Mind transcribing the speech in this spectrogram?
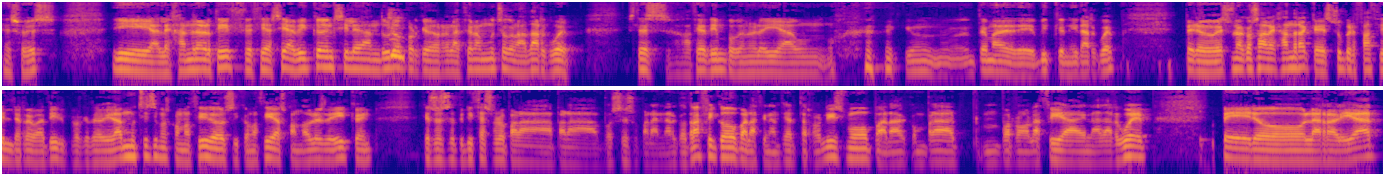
eso es. Y Alejandra Ortiz decía, sí, a Bitcoin sí le dan duro porque lo relacionan mucho con la dark web. Este es, hacía tiempo que no leía un, tema de, Bitcoin y Dark Web, pero es una cosa, Alejandra, que es súper fácil de rebatir, porque te dirán muchísimos conocidos y conocidas cuando hables de Bitcoin, que eso se utiliza solo para, para, pues eso, para el narcotráfico, para financiar terrorismo, para comprar pornografía en la Dark Web, pero la realidad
